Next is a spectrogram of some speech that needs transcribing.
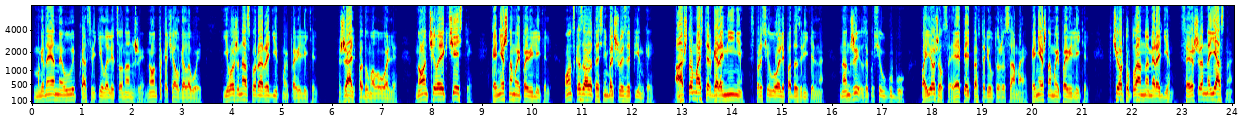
мгновенная улыбка осветила лицо Нанжи, но он покачал головой. «Его жена скоро родит, мой повелитель». «Жаль», — подумал Уолли. «Но он человек чести». «Конечно, мой повелитель». Он сказал это с небольшой запинкой. «А что мастер Гарамини?» — спросил Уолли подозрительно. Нанджи закусил губу, поежился и опять повторил то же самое. «Конечно, мой повелитель. К черту план номер один. Совершенно ясно,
